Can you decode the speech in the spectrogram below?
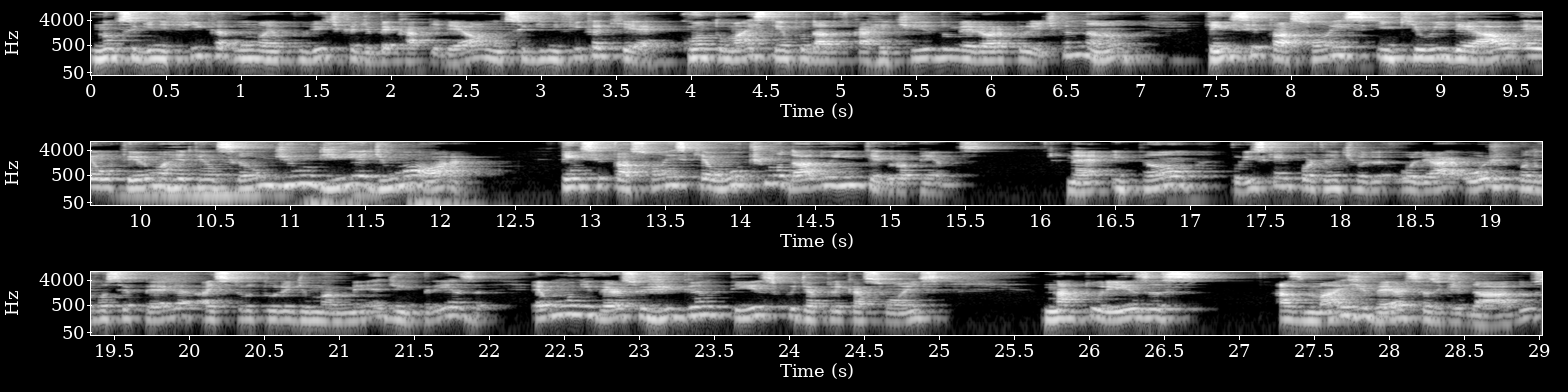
não significa uma política de backup ideal, não significa que é quanto mais tempo o dado ficar retido, melhor a política. Não tem situações em que o ideal é eu ter uma retenção de um dia, de uma hora. Tem situações que é o último dado íntegro apenas. Né? Então, por isso que é importante olhar hoje quando você pega a estrutura de uma média empresa, é um universo gigantesco de aplicações, naturezas as mais diversas de dados,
